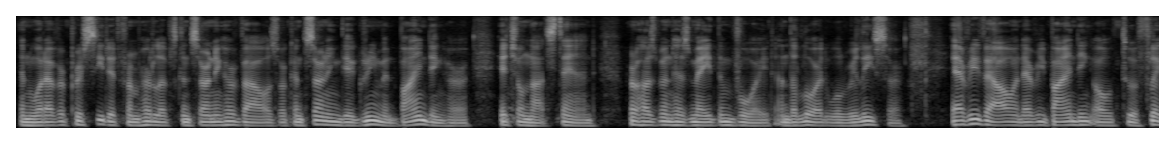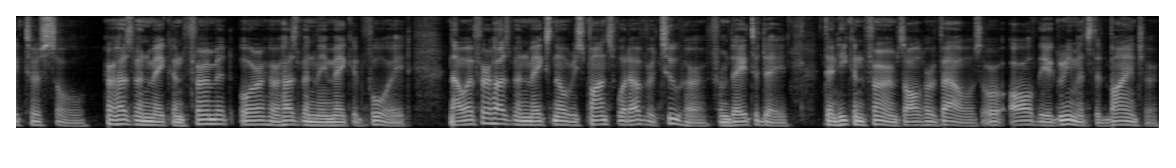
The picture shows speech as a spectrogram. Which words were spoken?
then whatever proceeded from her lips concerning her vows or concerning the agreement binding her, it shall not stand. Her husband has made them void and the Lord will release her. Every vow and every binding oath to afflict her soul. Her husband may confirm it, or her husband may make it void. Now, if her husband makes no response whatever to her from day to day, then he confirms all her vows or all the agreements that bind her.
